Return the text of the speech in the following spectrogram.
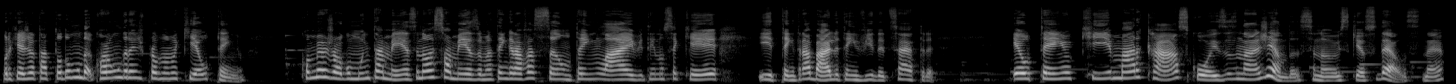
Porque já tá todo mundo. Qual é um grande problema que eu tenho? Como eu jogo muita mesa, não é só mesa, mas tem gravação, tem live, tem não sei o quê, e tem trabalho, tem vida, etc eu tenho que marcar as coisas na agenda, senão eu esqueço delas, né?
